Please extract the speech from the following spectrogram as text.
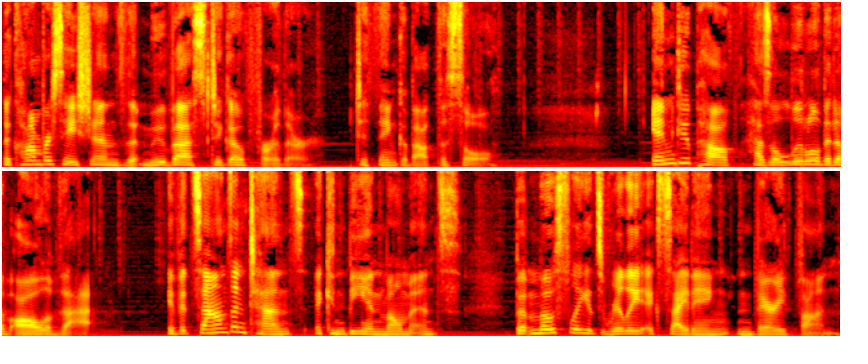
the conversations that move us to go further, to think about the soul. In Goop Health has a little bit of all of that. If it sounds intense, it can be in moments, but mostly it's really exciting and very fun.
